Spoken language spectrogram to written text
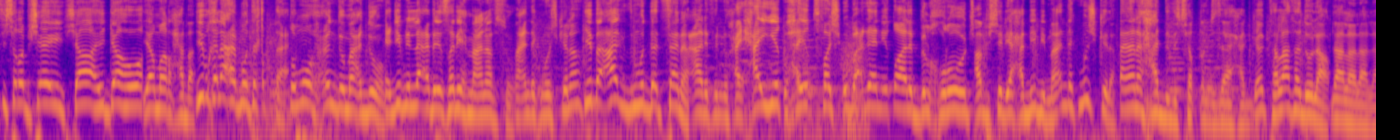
تشرب شيء شاي قهوة. يا مرحبا. يبغى لاعب متقطع. طموح عنده معدوم. يعجبني اللاعب اللي صريح مع نفسه. ما عندك مشكلة؟ يبقى عقد مدة سنة. عارف إنه حيحيط وحيطفش وبعدين يطالب بالخروج. أبشر يا حبيبي ما عندك مشكلة. أنا أحدد الشرط الجزائي حقك. 3 دولار. لا لا لا لا.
